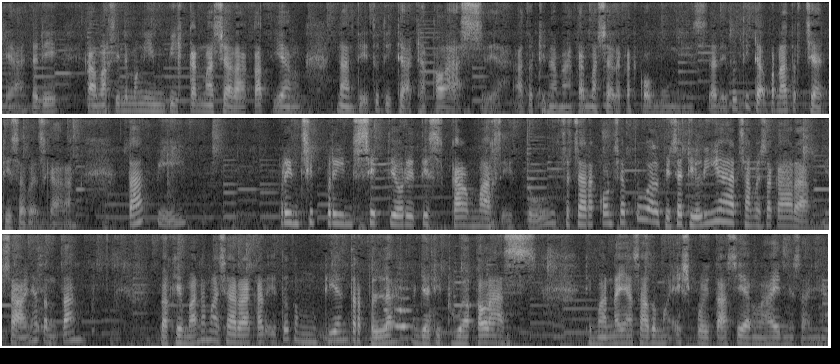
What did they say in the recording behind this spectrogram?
ya. Jadi Karl Marx ini mengimpikan masyarakat yang nanti itu tidak ada kelas ya atau dinamakan masyarakat komunis. Dan itu tidak pernah terjadi sampai sekarang. Tapi prinsip-prinsip teoritis Karl Marx itu secara konseptual bisa dilihat sampai sekarang. Misalnya tentang bagaimana masyarakat itu kemudian terbelah menjadi dua kelas di mana yang satu mengeksploitasi yang lain misalnya.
